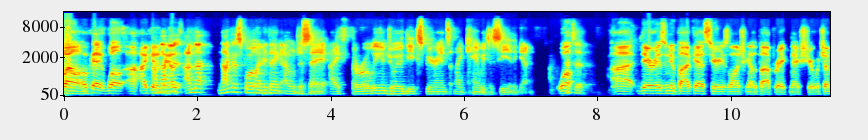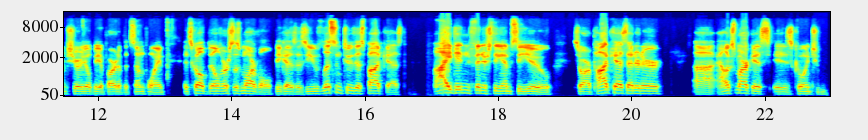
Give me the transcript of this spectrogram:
Well, Um, okay. Well, uh, I can I'm not, gonna, I'm not not going to spoil anything. I will just say I thoroughly enjoyed the experience and I can't wait to see it again. Well, That's it. uh, there is a new podcast series launching on the Pop Break next year, which I'm sure you'll be a part of at some point. It's called Bill versus Marvel because as you've listened to this podcast, I didn't finish the MCU. So our podcast editor, uh, Alex Marcus, is going to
